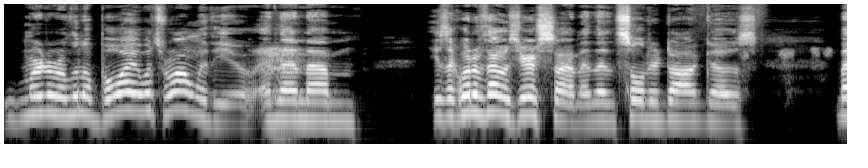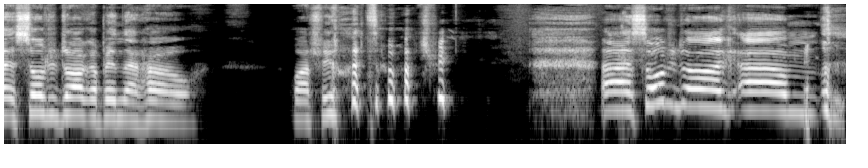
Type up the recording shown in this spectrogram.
murder a little boy, what's wrong with you?" And then um, he's like, "What if that was your son?" And then Soldier Dog goes, "But Soldier Dog up in that hoe. Watch me, watch me." Uh, Soldier Dog, um,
